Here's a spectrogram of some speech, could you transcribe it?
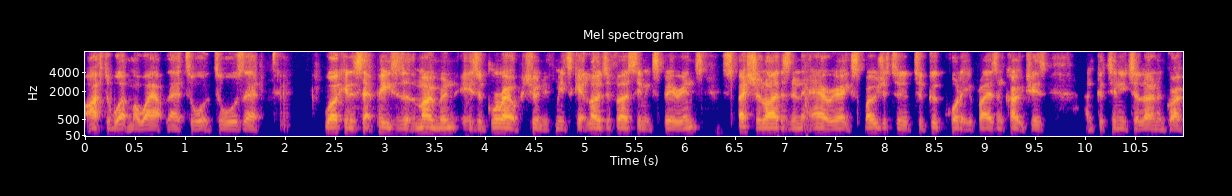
I have to work my way up there to, towards there working in set pieces at the moment is a great opportunity for me to get loads of first team experience, specialize in an area, exposure to, to good quality players and coaches, and continue to learn and grow.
